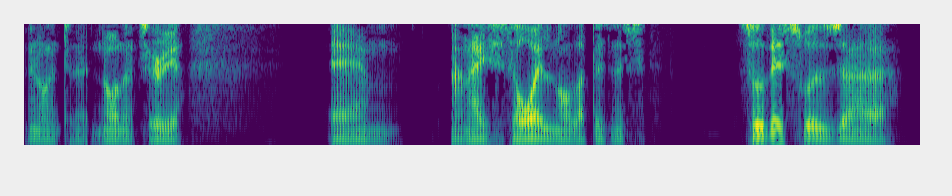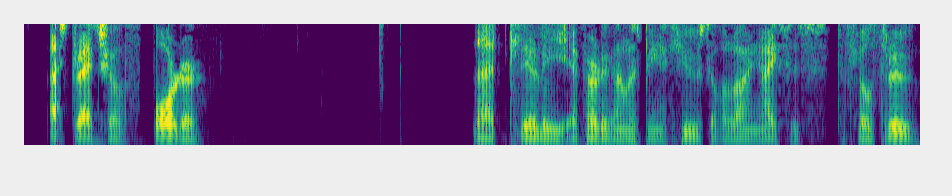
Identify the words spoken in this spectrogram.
you know into northern Syria, um, and ISIS oil and all that business. So this was uh, a stretch of border that clearly, if Erdogan was being accused of allowing ISIS to flow through,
